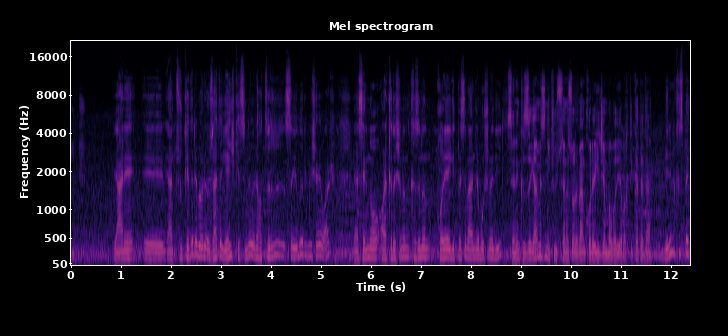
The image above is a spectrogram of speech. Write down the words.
iyiymiş. Yani e, yani Türkiye'de de böyle özellikle genç kesimde böyle hatırı sayılır bir şey var. Yani senin o arkadaşının kızının Kore'ye gitmesi bence boşuna değil. Senin kız da gelmesin 2-3 sene sonra ben Kore'ye gideceğim baba diye bak dikkat et ha. Benim kız pek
